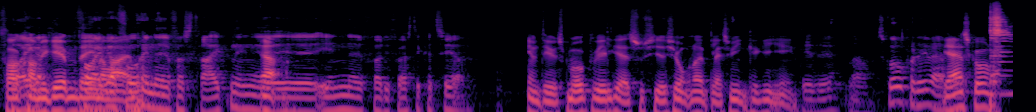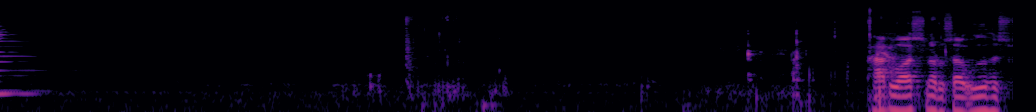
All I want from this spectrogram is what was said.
For at komme igennem for dagen og ikke at få vejen. en uh, forstrækning Ja. ja. uh, inden uh, for de første kvarter. Jamen, det er jo smukt, hvilke associationer et glas vin kan give en. Det er det. Nå. Skål på det i hvert fald. Ja, skål. Har du også, når du så er ude hos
